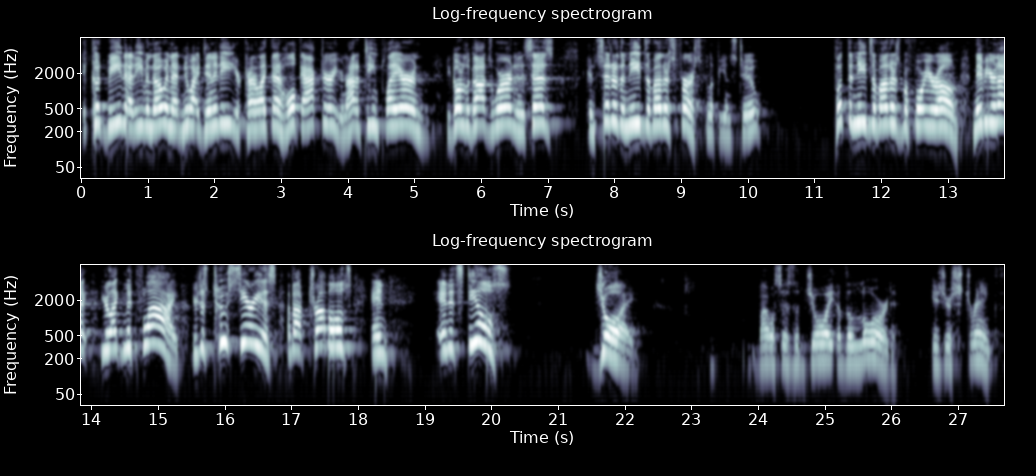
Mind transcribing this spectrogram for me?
it could be that even though in that new identity, you're kind of like that Hulk actor, you're not a team player, and you go to the God's word and it says, consider the needs of others first, Philippians 2. Put the needs of others before your own. Maybe you're not you're like McFly. You're just too serious about troubles and and it steals joy. The Bible says the joy of the Lord is your strength.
